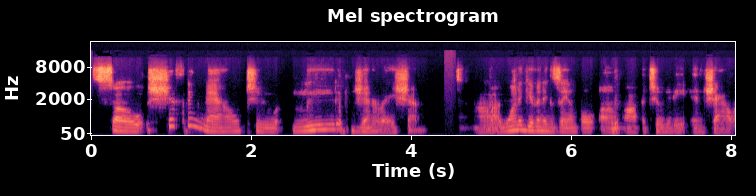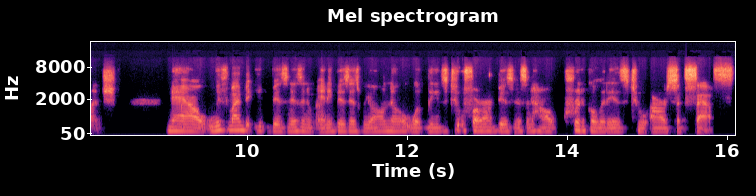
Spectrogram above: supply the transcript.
So shifting now to lead generation. Uh, I want to give an example of opportunity and challenge. Now, with my business and any business, we all know what leads to for our business and how critical it is to our success.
